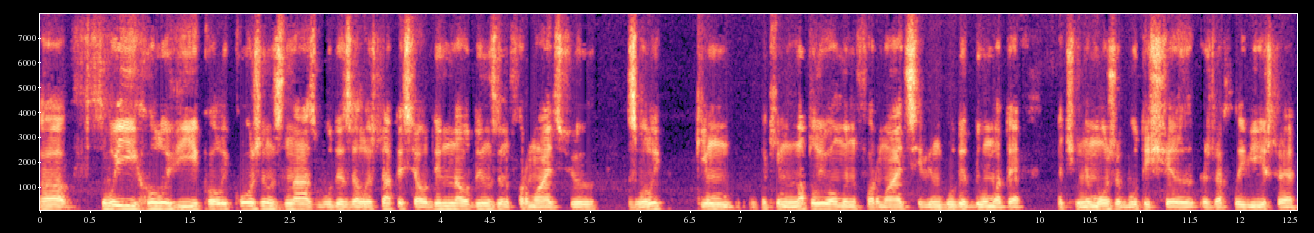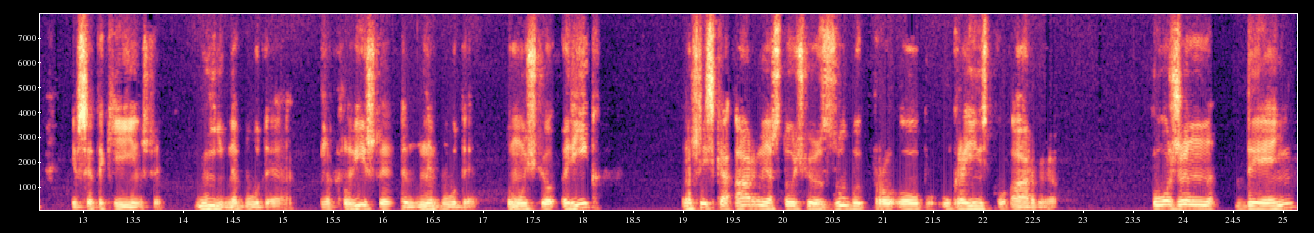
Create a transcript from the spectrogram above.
е, в своїй голові, коли кожен з нас буде залишатися один на один з інформацією, з великим таким напливом інформації. Він буде думати, а чи не може бути ще жахливіше, і все таке інше. Ні, не буде. Жахливіше не буде. Тому що рік російська армія сточує зуби про українську армію. Кожен день,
